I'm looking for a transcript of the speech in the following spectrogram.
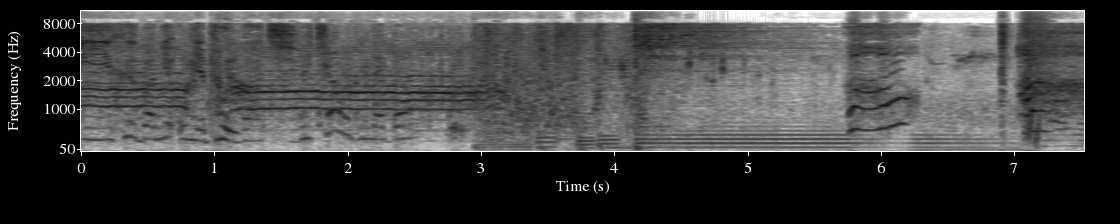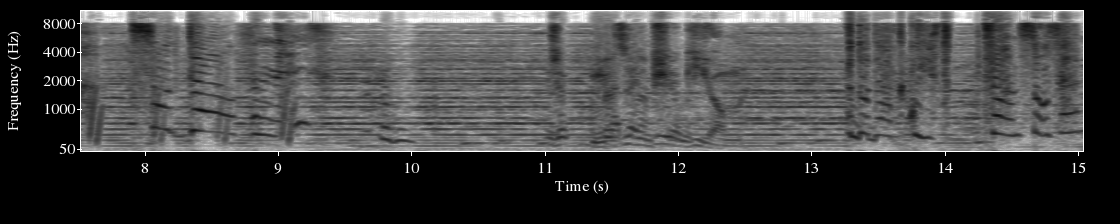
I chyba nie umie pływać. Wyciągnę go. Cudowny! Nazywam się Guillaume. W dodatku jest Francuzem.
